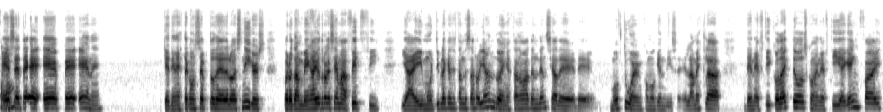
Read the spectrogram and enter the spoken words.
S-T-E-P-N, que tiene este concepto de, de los sneakers pero también hay otro que se llama FitFi y hay múltiples que se están desarrollando en esta nueva tendencia de, de Move to Earn, como quien dice. Es la mezcla de NFT Collectibles con NFT de GameFi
